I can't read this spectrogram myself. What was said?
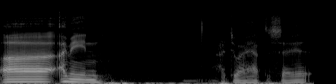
Uh, I mean, do I have to say it?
